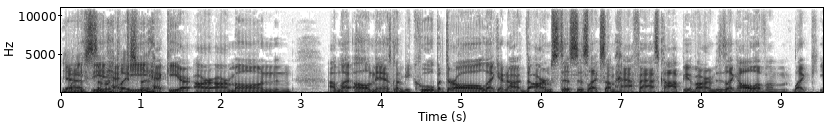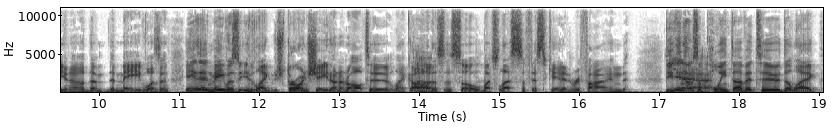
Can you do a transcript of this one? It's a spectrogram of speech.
Yeah, when you see some Hecky. Hecky, Ar- Ar- Armon, and I'm like, oh man, it's gonna be cool. But they're all like, an, uh, the Armistice is like some half-ass copy of Arm. Is like all of them. Like you know, the the Maeve wasn't. And Maeve was like throwing shade on it all too. Like, oh, Uh-huh. this is so much less sophisticated and refined. Do you think that was a point of it too? That like.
